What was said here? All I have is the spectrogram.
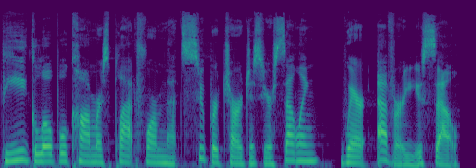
the global commerce platform that supercharges your selling wherever you sell.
